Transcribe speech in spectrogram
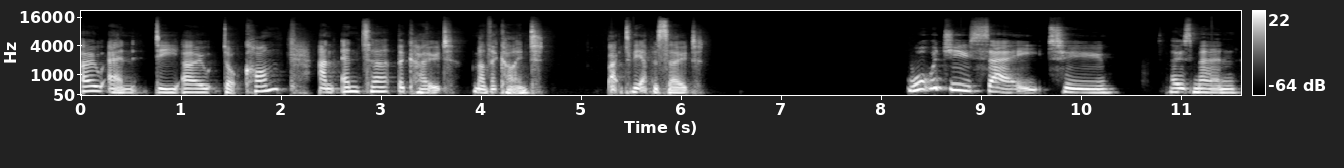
O N D O.com and enter the code Motherkind. Back to the episode. What would you say to those men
